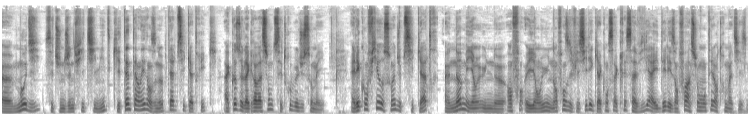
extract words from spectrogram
euh, Maudie, c'est une jeune fille timide qui est internée dans un hôpital psychiatrique à cause de l'aggravation de ses troubles du sommeil. Elle est confiée aux soins du psychiatre, un homme ayant, une euh, enfant, ayant eu une enfance difficile et qui a consacré sa vie à aider les enfants à surmonter leur traumatisme.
